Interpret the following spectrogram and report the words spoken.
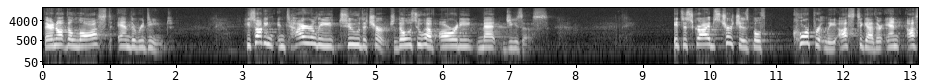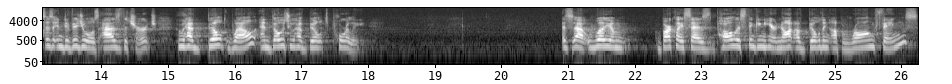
They're not the lost and the redeemed. He's talking entirely to the church, those who have already met Jesus. It describes churches, both corporately, us together, and us as individuals, as the church, who have built well and those who have built poorly. As uh, William Barclay says, Paul is thinking here not of building up wrong things,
